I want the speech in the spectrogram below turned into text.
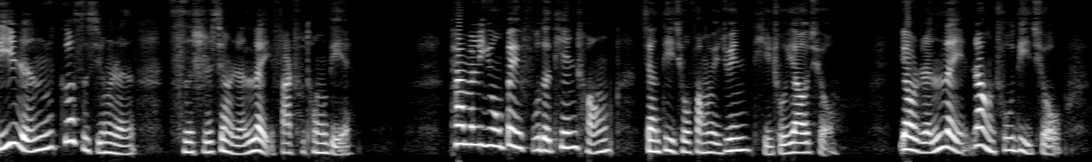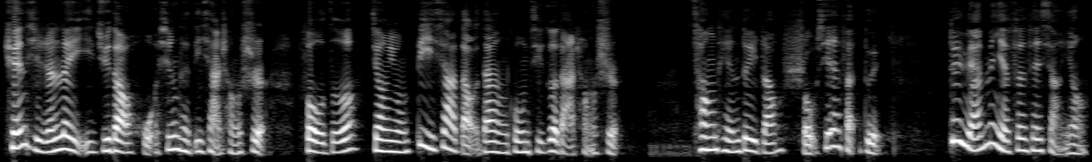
敌人哥斯星人此时向人类发出通牒，他们利用被俘的天成向地球防卫军提出要求，要人类让出地球，全体人类移居到火星的地下城市，否则将用地下导弹攻击各大城市。苍田队长首先反对，队员们也纷纷响应。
